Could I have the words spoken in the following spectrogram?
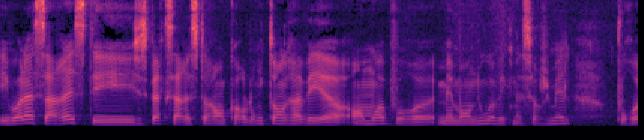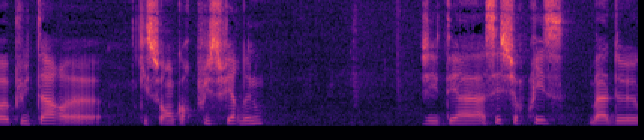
voilà, ça reste et j'espère que ça restera encore longtemps gravé euh, en moi, pour, même en nous avec ma soeur jumelle, pour plus tard qu'ils soient encore plus fiers de nous. J'ai été assez surprise bah, de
